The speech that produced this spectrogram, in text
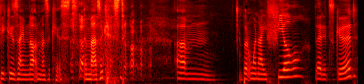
because I'm not a masochist. A masochist. um, but when I feel that it's good,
